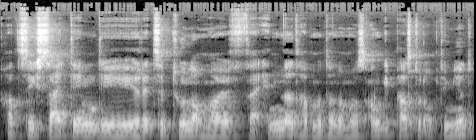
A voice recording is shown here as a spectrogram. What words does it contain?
Hat sich seitdem die Rezeptur nochmal verändert? Hat man da noch was angepasst oder optimiert?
